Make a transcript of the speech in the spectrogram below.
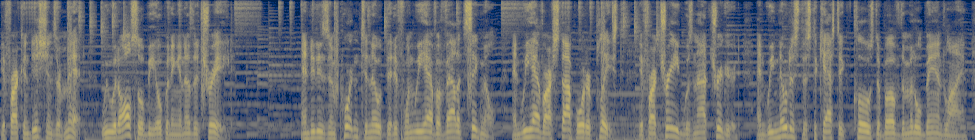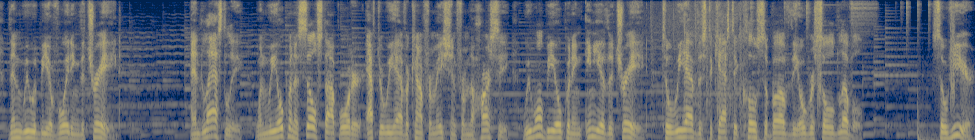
if our conditions are met, we would also be opening another trade. And it is important to note that if when we have a valid signal and we have our stop order placed, if our trade was not triggered and we notice the stochastic closed above the middle band line, then we would be avoiding the trade. And lastly, when we open a sell stop order after we have a confirmation from the HARSI, we won't be opening any of the trade till we have the stochastic close above the oversold level. So here,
